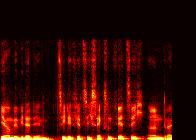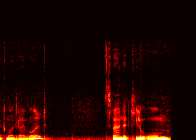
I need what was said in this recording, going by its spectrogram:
Hier haben wir wieder den CD4046 an 3,3 Volt, 200 Kilo Ohm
